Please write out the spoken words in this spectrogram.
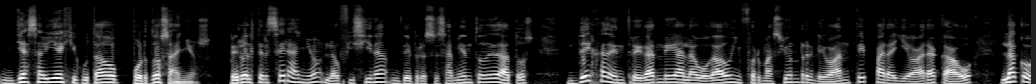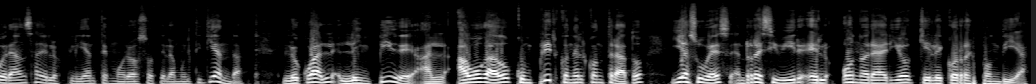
ya se había ejecutado por dos años, pero el tercer año la Oficina de Procesamiento de Datos deja de entregarle al abogado información relevante para llevar a cabo la cobranza de los clientes morosos de la multitienda, lo cual le impide al abogado cumplir con el contrato y a su vez recibir el honorario que le correspondía,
